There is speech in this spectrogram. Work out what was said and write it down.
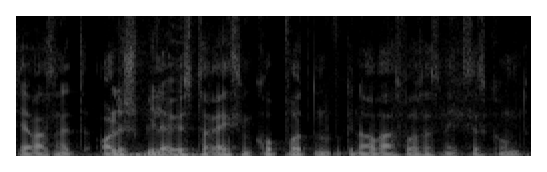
der weiß nicht, alle Spieler Österreichs im Kopf hat und genau weiß, was als nächstes kommt?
